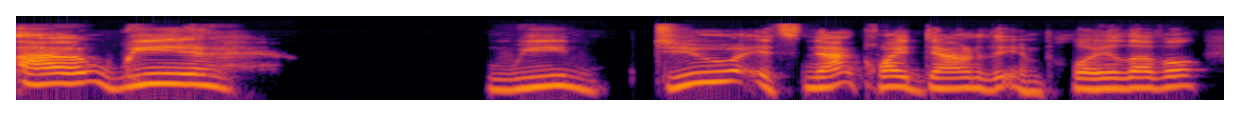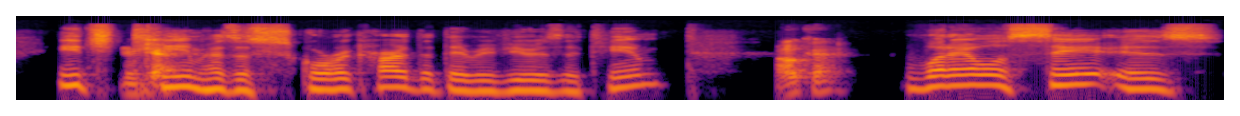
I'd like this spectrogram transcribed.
Uh, we we do. It's not quite down to the employee level. Each okay. team has a scorecard that they review as a team. Okay. What I will say is,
